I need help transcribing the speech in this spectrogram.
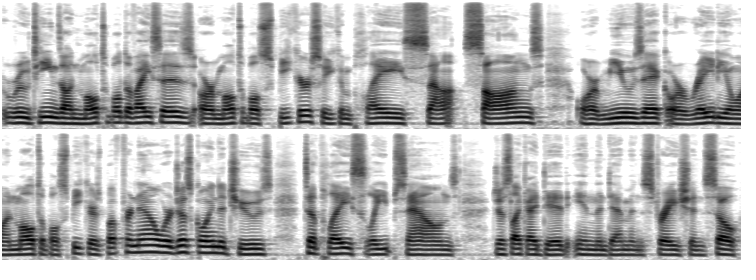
routines on multiple devices or multiple speakers so you can play so songs or music or radio on multiple speakers. But for now, we're just going to choose to play sleep sounds just like I did in the demonstration. So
